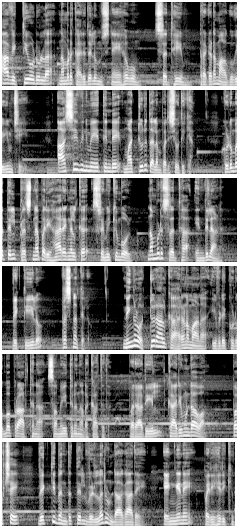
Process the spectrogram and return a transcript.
ആ വ്യക്തിയോടുള്ള നമ്മുടെ കരുതലും സ്നേഹവും ശ്രദ്ധയും പ്രകടമാകുകയും ചെയ്യും. ആശയവിനിമയത്തിന്റെ മറ്റൊരു തലം പരിശോധിക്കാം. കുടുംബത്തിൽ പ്രശ്ന പരിഹാരങ്ങൾക്ക് ശ്രമിക്കുമ്പോൾ നമ്മുടെ ശ്രദ്ധ എന്തിലാണ്? വ്യക്തിയിലോ പ്രശ്നത്തിലോ? നിങ്ങൾ ഒറ്റൊരാൾ കാരണമാണ് ഇവിടെ കുടുംബ പ്രാർത്ഥന സമയത്തിന് നടക്കാത്തത്. പരാതിയിൽ കാര്യമുണ്ടാവാം. പക്ഷേ വ്യക്തിബന്ധത്തിൽ വിള്ളലുണ്ടാകാതെ എങ്ങനെ പരിഹരിക്കും?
